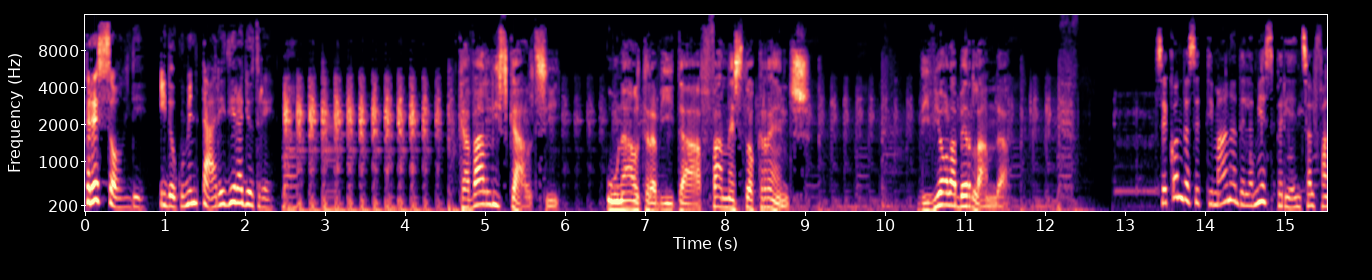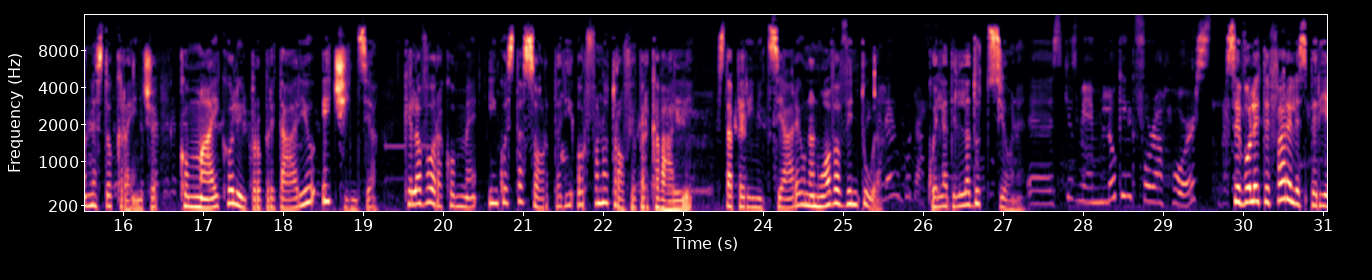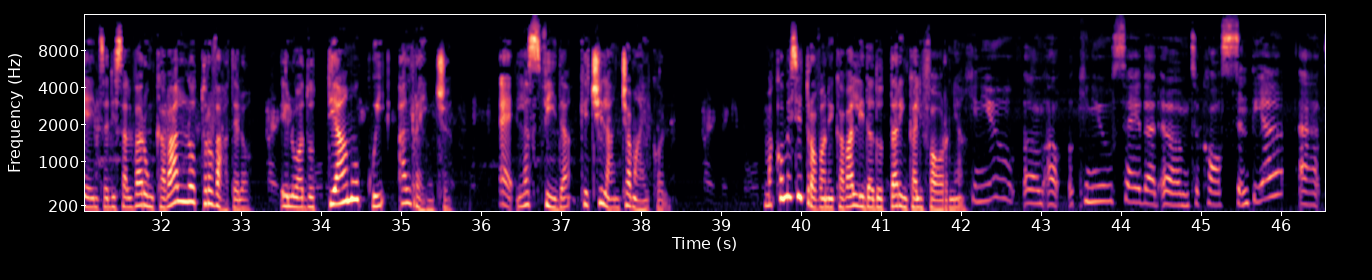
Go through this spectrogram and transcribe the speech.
Tre soldi, i documentari di Radio 3. Cavalli scalzi. Un'altra vita a Fannestock Ranch. Di Viola Berlanda. Seconda settimana della mia esperienza al Fannestock Ranch con Michael, il proprietario, e Cinzia, che lavora con me in questa sorta di orfanotrofio per cavalli. Sta per iniziare una nuova avventura, quella dell'adozione. Se volete fare l'esperienza di salvare un cavallo, trovatelo e lo adottiamo qui al ranch. È la sfida che ci lancia Michael. Ma come si trovano i cavalli da adottare in California? Can you um, uh, can you say that um, to call Cynthia at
